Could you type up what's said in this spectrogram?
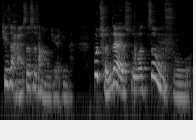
其实还是市场决定的，不存在说政府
